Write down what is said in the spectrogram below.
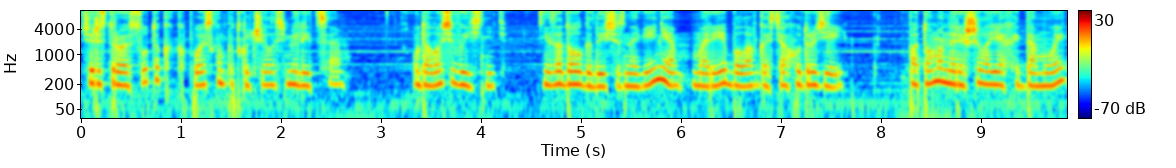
Через трое суток к поискам подключилась милиция. Удалось выяснить. Незадолго до исчезновения Мария была в гостях у друзей. Потом она решила ехать домой,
